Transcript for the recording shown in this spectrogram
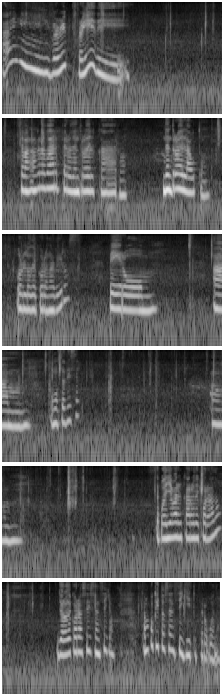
Ay, very pretty. Se van a grabar, pero dentro del carro. Dentro del auto. Por lo del coronavirus. Pero... am, ¿Cómo se dice? ¿Se puede llevar el carro decorado? Yo lo decoro así, sencillo. Está un poquito sencillito, pero bueno.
